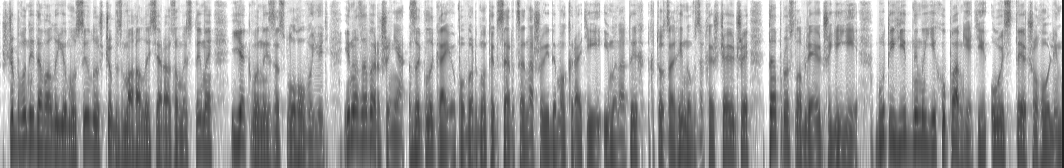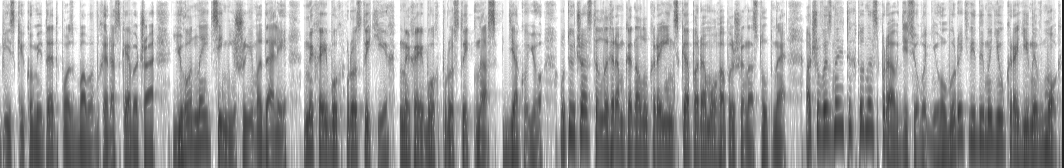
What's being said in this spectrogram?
щоб вони давали йому силу, щоб змагалися разом із тими, як вони заслуговують. І на завершення закликаю повернути в серце нашої демократії імена тих, хто загинув, захищаючи та прославляючи її, бути гідними їх у пам'яті. Ось те, чого Олімпійський комітет позбавив Гераскевича, його найціннішої медалі. Нехай Бог простить їх, нехай Бог простить нас. Дякую. У той час телеграм-канал Українська перемога пише наступне. А чи ви знаєте, хто насправді сьогодні говорить від імені України в МОК?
